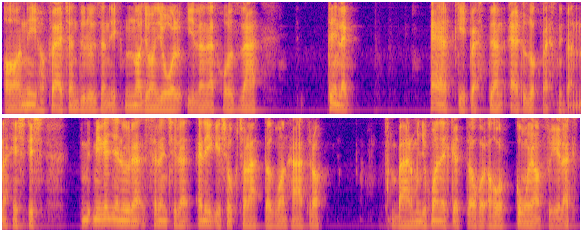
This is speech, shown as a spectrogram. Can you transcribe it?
a néha felcsendülő zenék nagyon jól illenek hozzá, tényleg elképesztően el tudok veszni benne, és, és még egyelőre szerencsére eléggé sok családtag van hátra, bár mondjuk van egy-kettő, ahol, ahol komolyan félek.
